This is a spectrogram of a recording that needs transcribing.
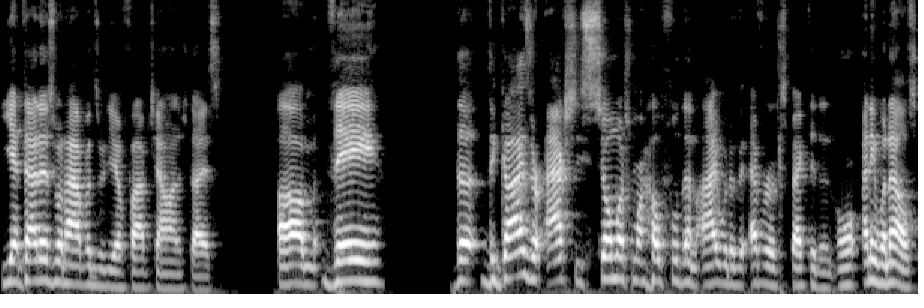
Yeah, that is what happens when you have five challenge dice. Um, they, the the guys are actually so much more helpful than I would have ever expected, and or anyone else,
